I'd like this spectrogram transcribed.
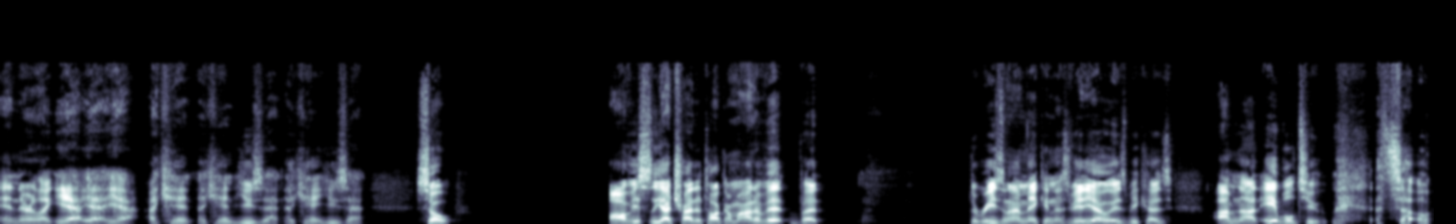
And they're like, "Yeah, yeah, yeah. I can't I can't use that. I can't use that." So obviously I try to talk them out of it, but the reason I'm making this video is because I'm not able to. so,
